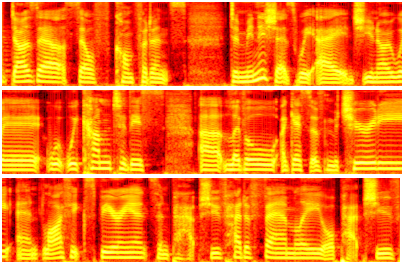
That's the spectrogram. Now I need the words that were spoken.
does our self confidence diminish as we age. You know, where we come to this uh, level, I guess, of maturity and life experience, and perhaps you've had a family, or perhaps you've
